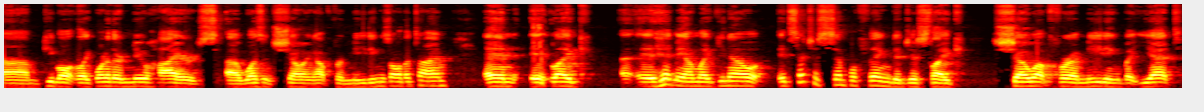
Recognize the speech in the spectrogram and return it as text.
um, people, like one of their new hires, uh, wasn't showing up for meetings all the time, and it like uh, it hit me. I'm like, you know, it's such a simple thing to just like show up for a meeting, but yet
